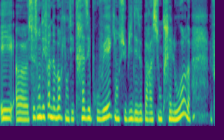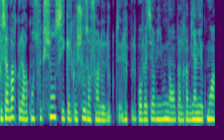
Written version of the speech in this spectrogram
Et euh, ce sont des femmes d'abord qui ont été très éprouvées, qui ont subi des opérations très lourdes. Il faut savoir que la reconstruction, c'est quelque chose, enfin le, le, professeur Mimoun en parlera bien mieux que moi,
